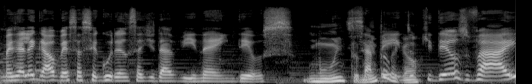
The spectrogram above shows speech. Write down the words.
Mas é legal ver essa segurança de Davi, né, em Deus. Muito, Sabendo muito legal. que Deus vai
